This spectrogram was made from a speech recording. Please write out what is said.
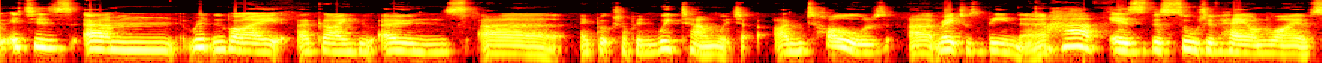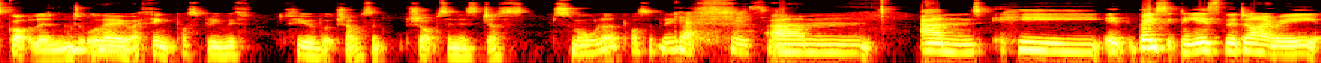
it is um, written by a guy who owns uh, a bookshop in Wigtown, which I'm told uh, Rachel's been there. I have. Is the sort of Hay on Wye of Scotland, Mm-hmm. although I think possibly with fewer bookshops and shops and is just smaller, possibly. Yes, it is. yeah. Um, and he, it basically is the diary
